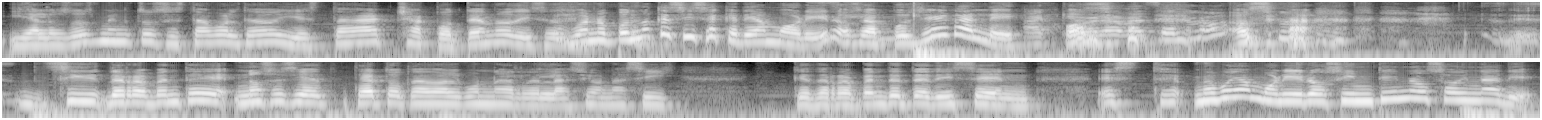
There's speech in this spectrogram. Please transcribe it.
y a los dos minutos está volteado y está chacoteando, dices, bueno, pues no que sí se quería morir, o sea, pues llégale. ¿A qué hora va a hacerlo? O sea, si de repente, no sé si te ha tocado alguna relación así, que de repente te dicen, este, me voy a morir o sin ti no soy nadie.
